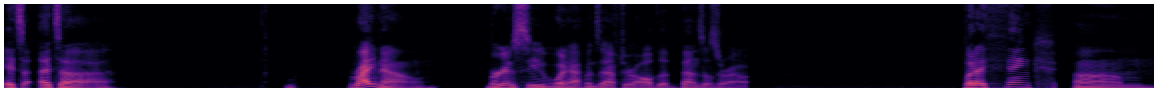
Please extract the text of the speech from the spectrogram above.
it's a, it's a. Right now, we're gonna see what happens after all the benzos are out. But I think um,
